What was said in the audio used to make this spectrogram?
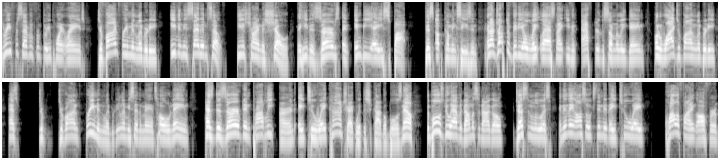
three for seven from three point range. Javon Freeman Liberty, even he said himself, he is trying to show that he deserves an NBA spot this upcoming season. And I dropped a video late last night, even after the Summer League game, on why Javon Liberty has Javon Freeman Liberty, let me say the man's whole name, has deserved and probably earned a two-way contract with the Chicago Bulls. Now, the Bulls do have Adama Sanogo Justin Lewis, and then they also extended a two-way qualifying offer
